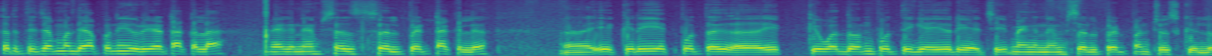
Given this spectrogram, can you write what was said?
तर त्याच्यामध्ये आपण युरिया टाकला मॅग्नेम सल्फेट टाकलं एकरी एक पोत एक किंवा दोन पोती घ्या युरियाची मॅग्नेम सल्फेट पंचवीस किलो.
